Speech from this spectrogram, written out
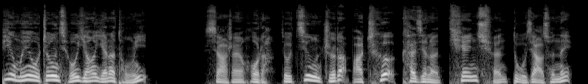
并没有征求杨岩的同意。下山后呢，就径直的把车开进了天泉度假村内。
